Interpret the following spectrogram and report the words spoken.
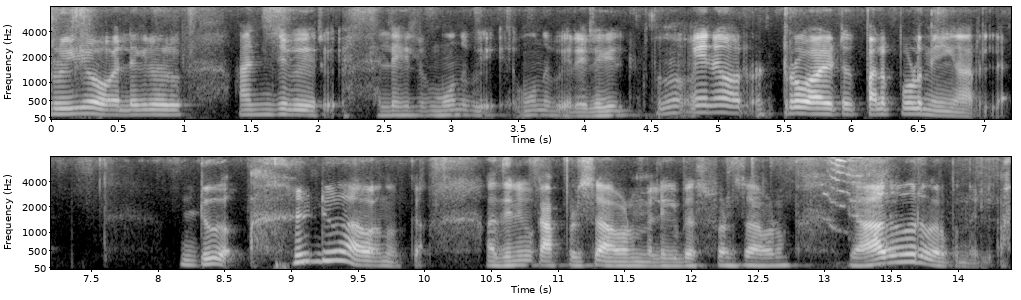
ട്രിയോ അല്ലെങ്കിൽ ഒരു അഞ്ച് പേര് അല്ലെങ്കിൽ മൂന്ന് പേര് മൂന്ന് പേര് അല്ലെങ്കിൽ മെയിൻ ട്രൂ ആയിട്ട് പലപ്പോഴും നീങ്ങാറില്ല. ഡുവോ ഡുവോ ആവാൻ നോക്കുക. അതിന് കപ്പിൾസ് ആവണം അല്ലെങ്കിൽ ബെസ്റ്റ് ഫ്രണ്ട്സ് ആവണം. യാതൊരു നിർബന്ധമില്ല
